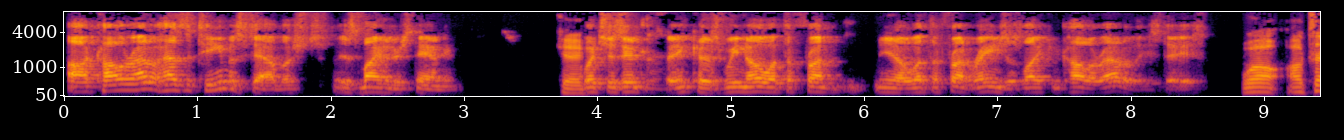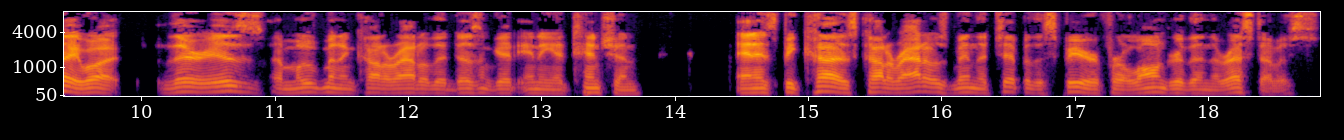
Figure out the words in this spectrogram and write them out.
Uh, Colorado has a team established, is my understanding. Okay. Which is interesting because we know what the front, you know, what the front range is like in Colorado these days. Well, I'll tell you what, there is a movement in Colorado that doesn't get any attention. And it's because Colorado has been the tip of the spear for longer than the rest of us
